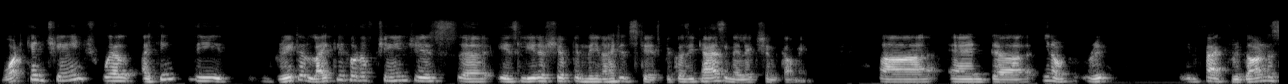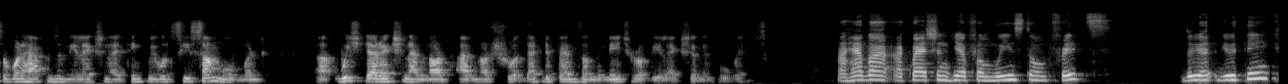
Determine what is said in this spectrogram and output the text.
What can change? Well, I think the greater likelihood of change is uh, is leadership in the United States because it has an election coming, and you know. Re- in fact, regardless of what happens in the election, I think we will see some movement. Uh, which direction? I'm not. I'm not sure. That depends on the nature of the election and who wins. I have a, a question here from Winston Fritsch. Do you, do you think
